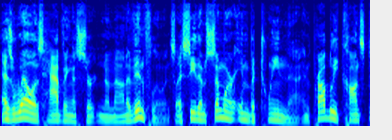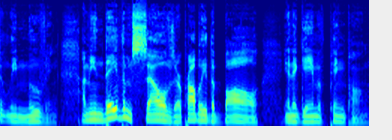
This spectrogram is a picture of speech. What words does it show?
as well as having a certain amount of influence. I see them somewhere in between that and probably constantly moving. I mean, they themselves are probably the ball in a game of ping pong.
